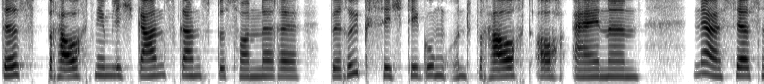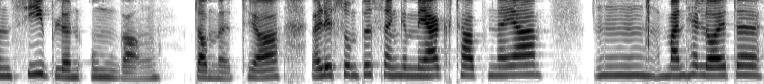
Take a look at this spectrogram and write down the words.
das braucht nämlich ganz, ganz besondere Berücksichtigung und braucht auch einen ja, sehr sensiblen Umgang damit, ja, weil ich so ein bisschen gemerkt habe, naja, mm, manche Leute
